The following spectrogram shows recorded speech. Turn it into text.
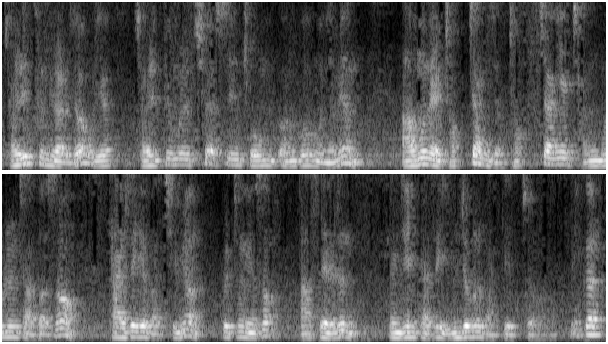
전리품이라 그러죠. 우리가 전리품을 취할 수 있는 좋은 방법은 뭐냐면 아문엘 적장이죠. 적장의 장군을 잡아서 다윗에게 바치면 그걸 통해서 아셀은 굉장히 다윗에게 인정을 받겠죠. 그러니까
